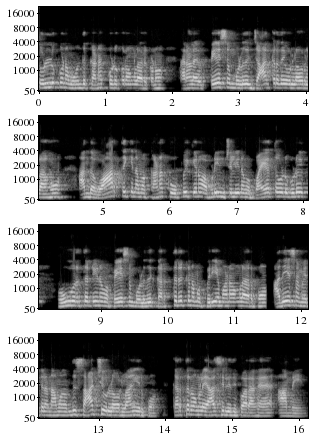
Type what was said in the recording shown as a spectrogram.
சொல்லுக்கும் நம்ம வந்து கணக்கு கொடுக்குறவங்களா இருக்கணும். அதனால் பேசும் பொழுது ஜாக்கிரதை உள்ளவர்களாகவும் அந்த வார்த்தைக்கு நம்ம கணக்கு ஒப்பிக்கணும் அப்படின்னு சொல்லி நம்ம பயத்தோடு கூட ஒவ்வொருத்தட்டையும் நம்ம பேசும் பொழுது கர்த்தருக்கு நம்ம பிரியமானவங்களா இருப்போம். அதே சமயத்துல நாம வந்து சாட்சி உள்ளவர்களாக இருப்போம். கர்த்தர் உங்களை ஆசீர்வதிப்பாராக. ஆமேன்.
